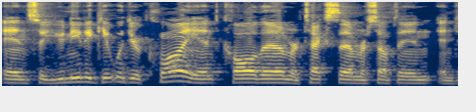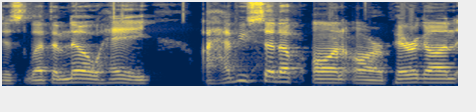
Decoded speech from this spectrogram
And so you need to get with your client, call them or text them or something, and just let them know, hey, I have you set up on our Paragon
